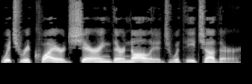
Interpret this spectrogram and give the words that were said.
which required sharing their knowledge with each other.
